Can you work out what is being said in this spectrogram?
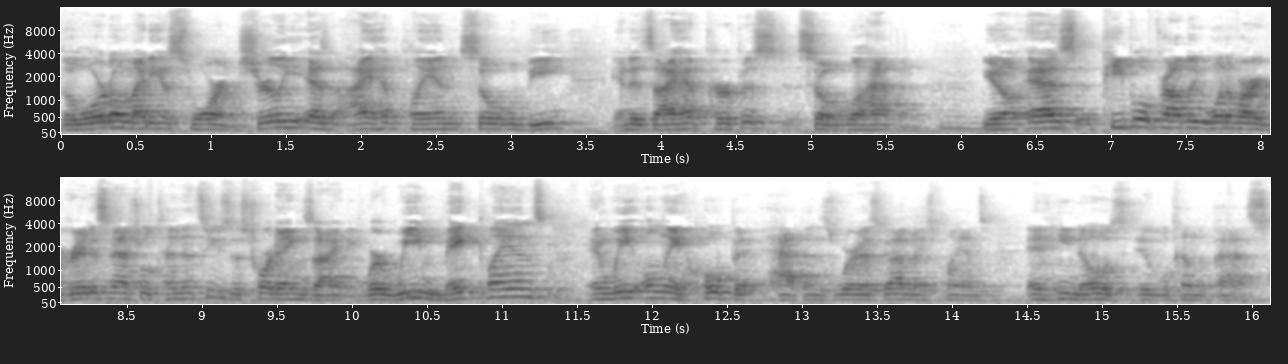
The Lord Almighty has sworn, Surely as I have planned, so it will be, and as I have purposed, so it will happen. You know, as people, probably one of our greatest natural tendencies is toward anxiety, where we make plans and we only hope it happens, whereas God makes plans and He knows it will come to pass.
